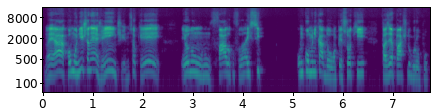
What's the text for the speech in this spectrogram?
Não é, ah, comunista nem a gente, não sei o quê. Eu não, não falo com fulano. Aí se um comunicador, uma pessoa que fazia parte do grupo,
